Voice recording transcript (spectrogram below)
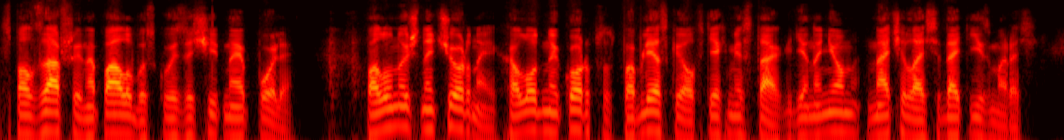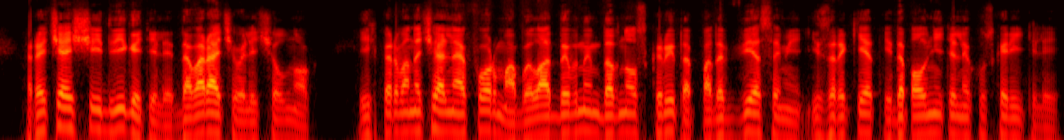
сползавший на палубу сквозь защитное поле. Полуночно-черный, холодный корпус поблескивал в тех местах, где на нем начала оседать изморозь. Рычащие двигатели доворачивали челнок, их первоначальная форма была давным-давно скрыта под обвесами из ракет и дополнительных ускорителей.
